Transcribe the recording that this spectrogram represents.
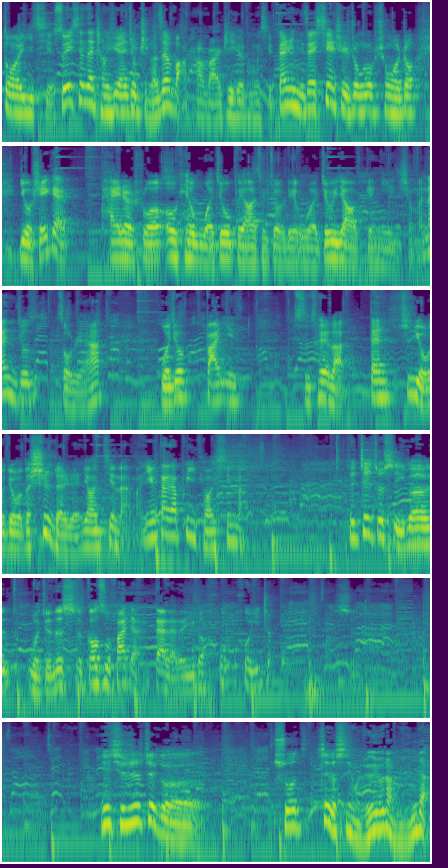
动到一起，所以现在程序员就只能在网上玩这些东西。但是你在现实中生活中，有谁敢拍着说 OK，我就不要九九六，我就要给你什么？那你就走人啊，我就把你辞退了。但是有有的是的人要进来嘛，因为大家不一条心嘛。所以这就是一个，我觉得是高速发展带来的一个后后遗症。是，因为其实这个说这个事情，我觉得有点敏感，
